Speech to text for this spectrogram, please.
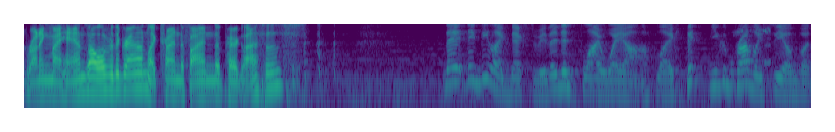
running my hands all over the ground, like trying to find a pair of glasses. They, they'd be like next to me. They didn't fly way off. Like you could probably see them, but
